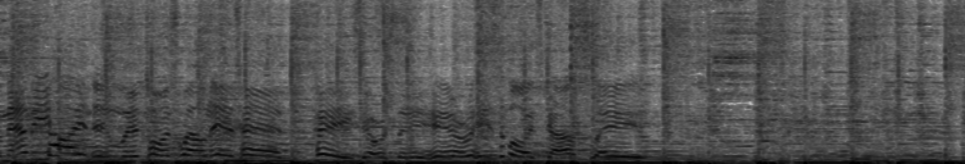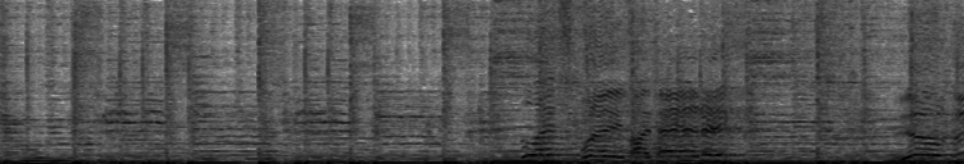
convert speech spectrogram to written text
him and behind him with coins round his head. Hey, zero stay here, he's the Boy Scout slave. Let's play Titanic. you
